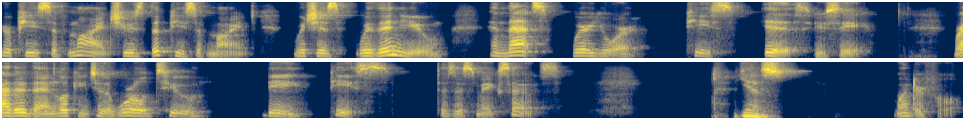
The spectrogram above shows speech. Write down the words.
your peace of mind, choose the peace of mind, which is within you. And that's where your peace is, you see. rather than looking to the world to be peace. Does this make sense? Yes. Wonderful.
